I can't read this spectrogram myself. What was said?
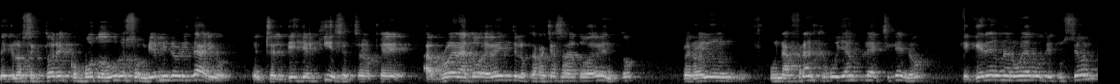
de que los sectores con voto duro son bien minoritarios, entre el 10 y el 15, entre los que aprueban a todo evento y los que rechazan a todo evento, pero hay una franja muy amplia de chilenos que quieren una nueva constitución,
